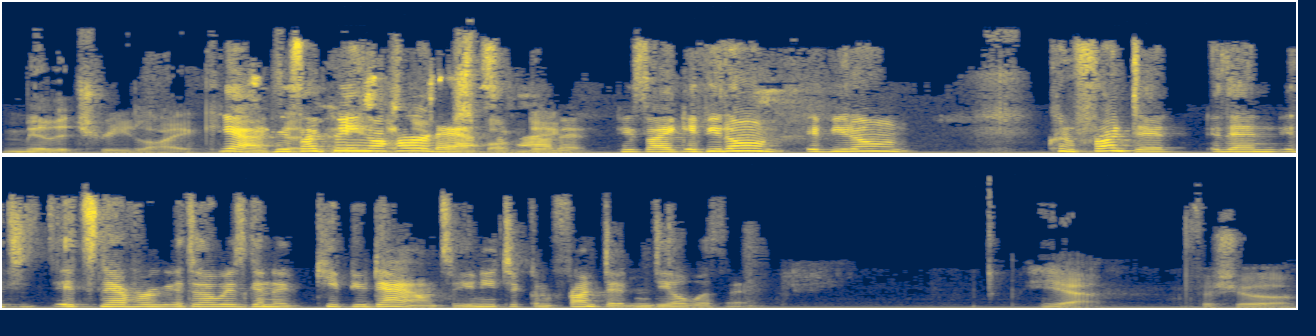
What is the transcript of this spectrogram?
military like. Yeah, he's like being a hard ass about it. He's like, if you don't, if you don't confront it, then it's it's never, it's always going to keep you down. So you need to confront it and deal with it. Yeah, for sure.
